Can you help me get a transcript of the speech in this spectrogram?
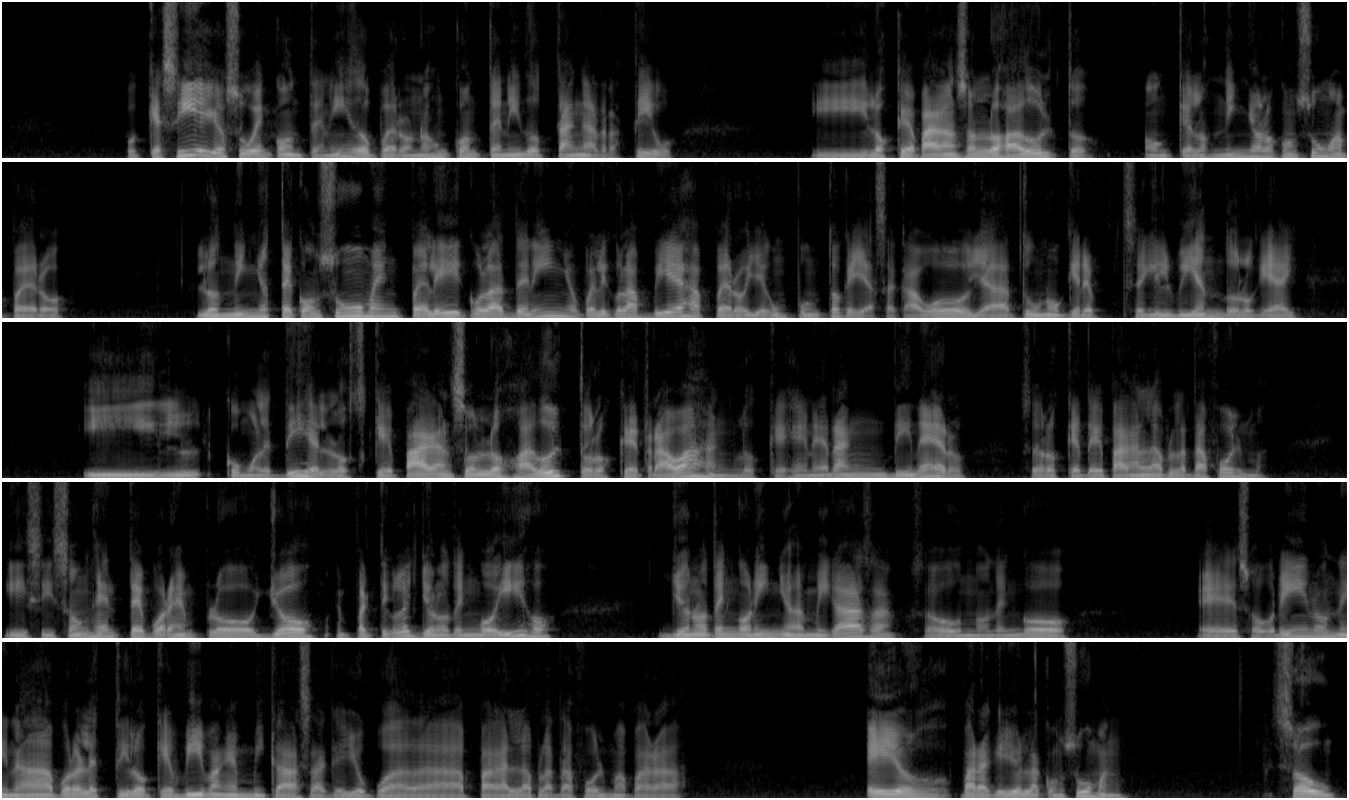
Porque sí, ellos suben contenido, pero no es un contenido tan atractivo. Y los que pagan son los adultos aunque los niños lo consuman, pero los niños te consumen películas de niños, películas viejas, pero llega un punto que ya se acabó, ya tú no quieres seguir viendo lo que hay. Y como les dije, los que pagan son los adultos, los que trabajan, los que generan dinero, son los que te pagan la plataforma. Y si son gente, por ejemplo, yo en particular, yo no tengo hijos, yo no tengo niños en mi casa, so no tengo eh, sobrinos ni nada por el estilo que vivan en mi casa que yo pueda pagar la plataforma para ellos para que ellos la consuman. So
